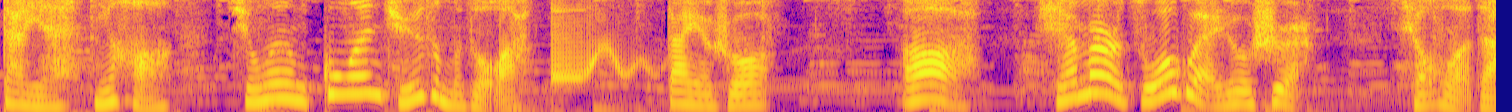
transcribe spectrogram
大爷你好，请问公安局怎么走啊？”大爷说：“啊。”前面左拐就是，小伙子，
